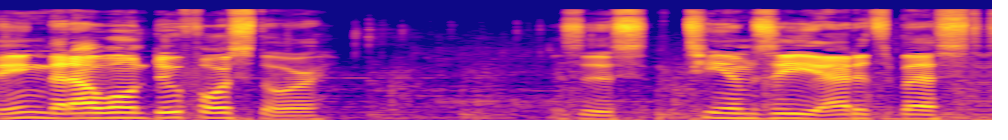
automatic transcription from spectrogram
thing that I won't do for a story. This is TMZ at its best.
